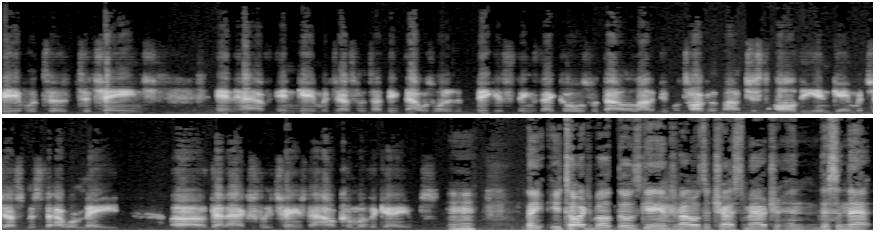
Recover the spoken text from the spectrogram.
be able to to change and have in-game adjustments. I think that was one of the biggest things that goes without a lot of people talking about. Just all the in-game adjustments that were made uh, that actually changed the outcome of the games. Mm-hmm. Now, you talked about those games and how it was a chess match and this and that.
